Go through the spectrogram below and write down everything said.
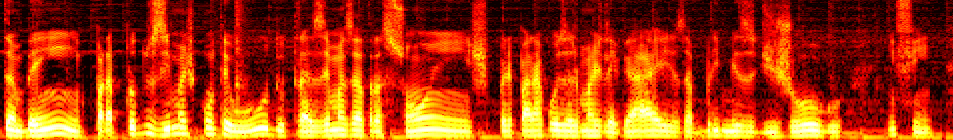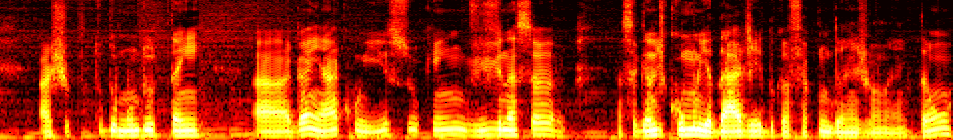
também para produzir mais conteúdo, trazer mais atrações, preparar coisas mais legais, abrir mesa de jogo, enfim. Acho que todo mundo tem a ganhar com isso, quem vive nessa, nessa grande comunidade aí do Café com Dungeon, né? Então,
